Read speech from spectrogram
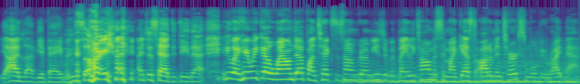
yeah, I love you, babe. I'm sorry. I just had to do that. Anyway, here we go, wound up on Texas Homegrown Music with Maylee Thomas and my guest, Ottoman Turks, and we'll be right back.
